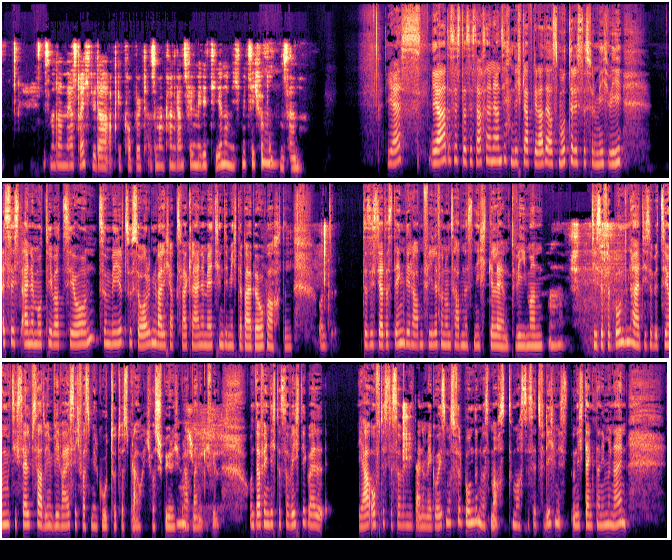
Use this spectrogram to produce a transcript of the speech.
ist man dann erst recht wieder abgekoppelt. Also man kann ganz viel meditieren und nicht mit sich verbunden mhm. sein. Yes, ja, das ist, das ist auch seine Ansicht. Und ich glaube, gerade als Mutter ist es für mich wie, es ist eine Motivation, zu mir zu sorgen, weil ich habe zwei kleine Mädchen, die mich dabei beobachten. Und das ist ja das Ding, wir haben, viele von uns haben es nicht gelernt, wie man diese Verbundenheit, diese Beziehung mit sich selbst hat. Wie, wie weiß ich, was mir gut tut, was brauche ich, was spüre ich überhaupt meine Gefühle. Und da finde ich das so wichtig, weil ja, oft ist das so wie mit deinem Egoismus verbunden. Was machst du? Machst das jetzt für dich? Und ich, und ich denke dann immer, nein,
